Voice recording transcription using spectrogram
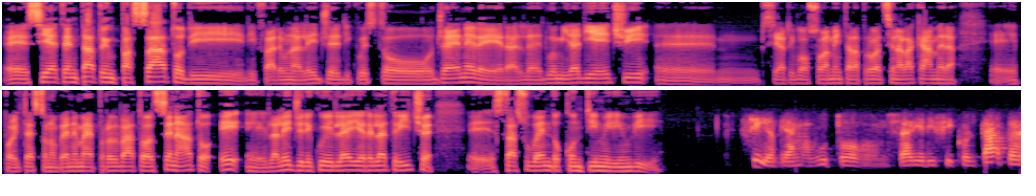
Eh, si è tentato in passato di, di, fare una legge di questo genere, era il 2010, ehm, si arrivò solamente all'approvazione alla Camera e poi il testo non venne mai approvato al Senato e la legge di cui lei è relatrice eh, sta subendo continui rinvii? Sì, abbiamo avuto serie difficoltà per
